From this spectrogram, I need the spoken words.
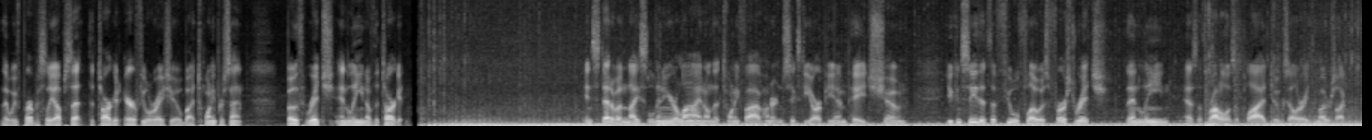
that we've purposely upset the target air-fuel ratio by 20%, both rich and lean of the target. Instead of a nice linear line on the 2560 RPM page shown, you can see that the fuel flow is first rich, then lean as the throttle is applied to accelerate the motorcycle.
